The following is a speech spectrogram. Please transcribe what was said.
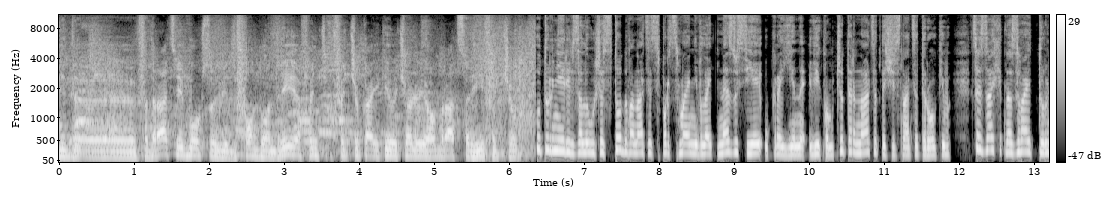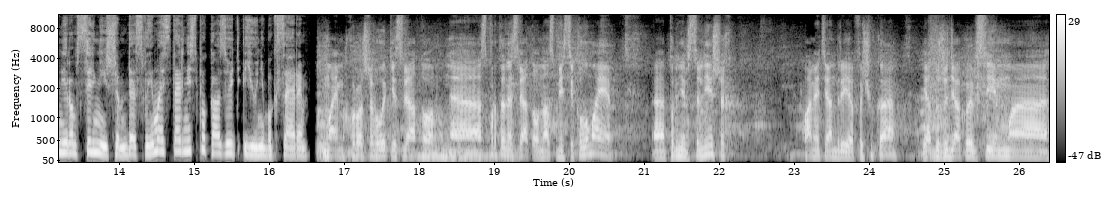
Від е, Федерації боксу, від фонду Андрія Федчука, який очолює його брат Сергій Федчук. У турнірі взяли участь 112 спортсменів ледь не з усієї України віком 14-16 років. Цей захід називають турніром сильнішим, де свою майстерність показують юні боксери. Маємо хороше велике свято, е, спортивне свято у нас в місті Коломиї, е, турнір сильніших пам'яті Андрія Фечука. Я дуже дякую всім е,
